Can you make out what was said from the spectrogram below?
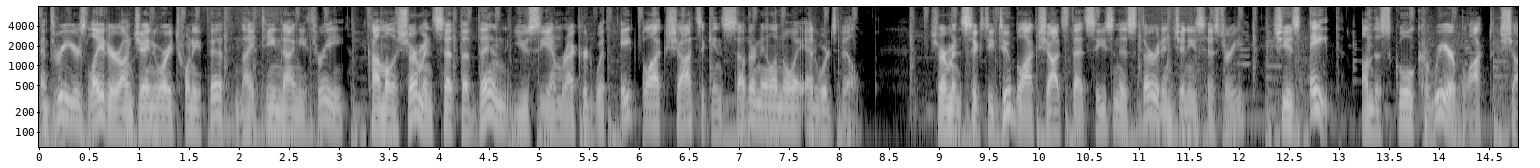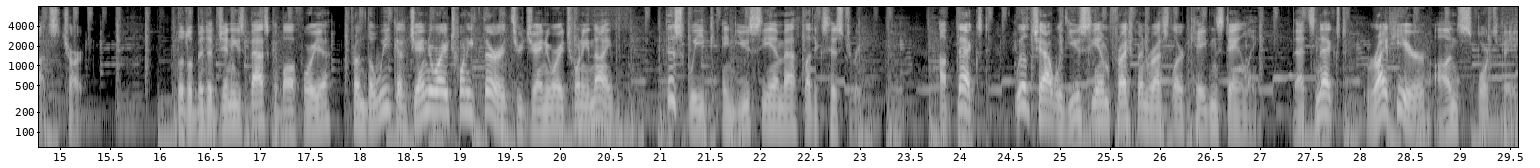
And three years later, on January 25, 1993, Kamala Sherman set the then UCM record with eight block shots against Southern Illinois Edwardsville. Sherman's 62 block shots that season is third in Jenny's history. She is eighth on the school career blocked shots chart. Little bit of Jenny's basketball for you from the week of January 23rd through January 29th, this week in UCM athletics history. Up next, we'll chat with UCM freshman wrestler Kaden Stanley. That's next, right here on Sports Page.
